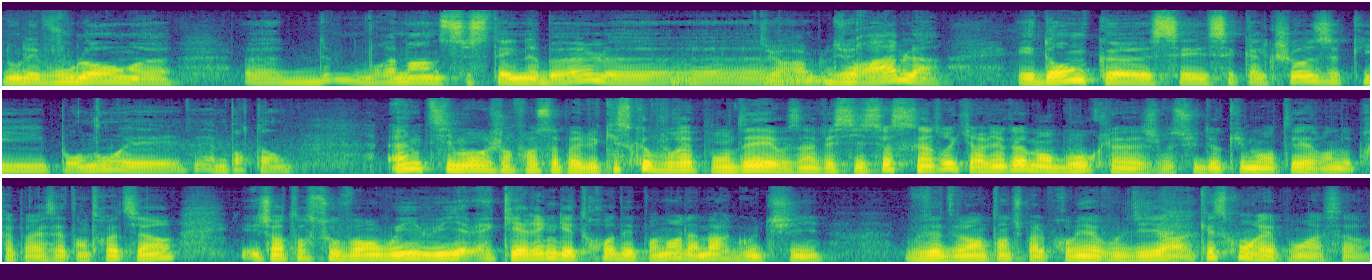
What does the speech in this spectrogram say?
nous les voulons euh, euh, vraiment sustainable, durable. Et donc, c'est quelque chose qui, pour nous, est important. Un petit mot, Jean-François Palu. Qu'est-ce que vous répondez aux investisseurs? C'est un truc qui revient quand même en boucle. Je me suis documenté avant de préparer cet entretien. J'entends souvent, oui, oui, Kering est trop dépendant de la marque Gucci. Vous êtes de l'entendre, je ne suis pas le premier à vous le dire. Qu'est-ce qu'on répond à ça?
